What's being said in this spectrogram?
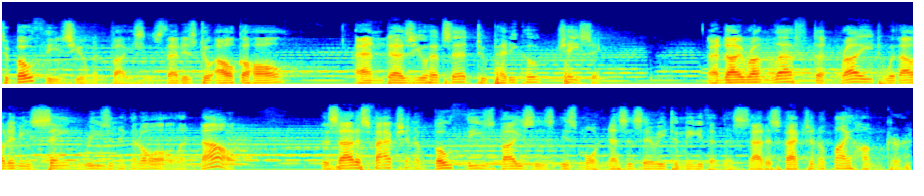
to both these human vices, that is, to alcohol and, as you have said, to petticoat chasing. And I run left and right without any sane reasoning at all. And now, the satisfaction of both these vices is more necessary to me than the satisfaction of my hunger.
